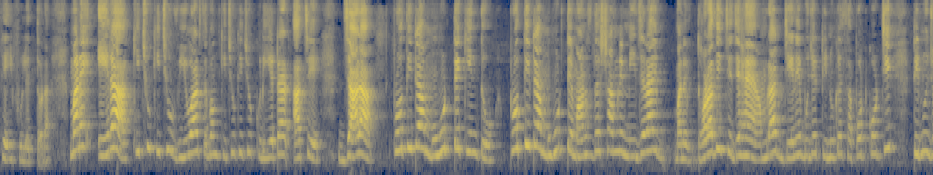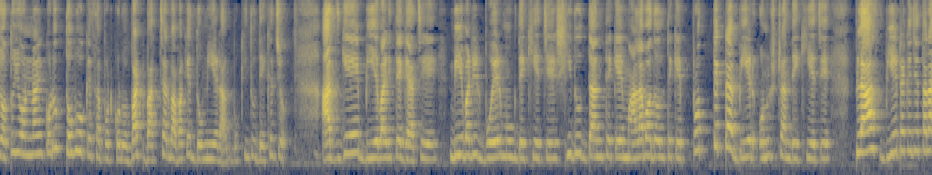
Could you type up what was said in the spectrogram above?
সেই ফুলের তোড়া। মানে এরা কিছু কিছু ভিউয়ার্স এবং কিছু কিছু ক্রিয়েটার আছে যারা প্রতিটা মুহূর্তে কিন্তু প্রতিটা মুহূর্তে মানুষদের সামনে নিজেরাই মানে ধরা দিচ্ছে যে হ্যাঁ আমরা জেনে বুঝে টিনুকে সাপোর্ট করছি। টিনু যতই অন্যায় করুক তবু ওকে সাপোর্ট করব। বাট বাচ্চার বাবাকে দমিয়ে রাখব। কিন্তু দেখেছ, আজকে বিয়ে বাড়িতে গেছে বিয়ে বাড়ির বইয়ের মুখ দেখিয়েছে, সিঁদুর দান থেকে মালাবদল থেকে প্রত্যেকটা বিয়ের অনুষ্ঠান দেখিয়েছে। প্লাস বিয়েটাকে যে তারা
